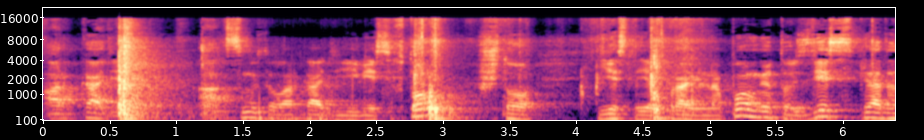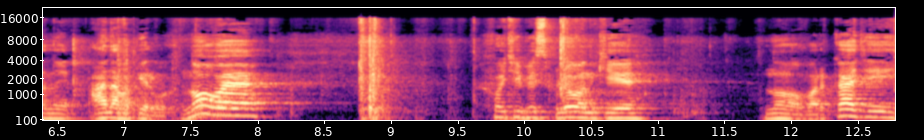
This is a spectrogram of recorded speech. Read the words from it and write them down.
Аркадия. А смысл Аркадии весь в том, что, если я правильно помню, то здесь спрятаны... Она, во-первых, новая, хоть и без пленки, но в Аркадии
